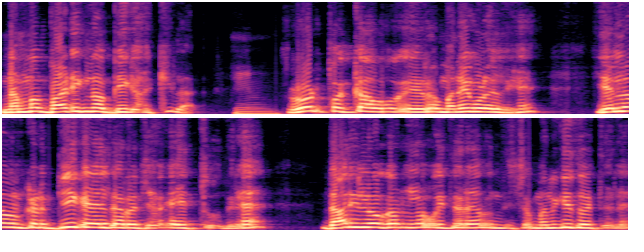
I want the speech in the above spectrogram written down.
ನಮ್ಮ ಬಾಡಿಗೆ ನಾವು ಬೀಗ ಹಾಕಿಲ್ಲ. ರೋಡ್ ಪಕ್ಕ ಹೋಗಿರೋ ಮನೆಗಳಲ್ಲಿ ಎಲ್ಲೋ ಒಂದ್ ಕಡೆ ಬೀಗ ಇಲ್ದೇ ಇರೋ ಜಾಗ ಇತ್ತು ಅಂದರೆ ದಾರಿಲಿ ಹೋಗೋರೆಲ್ಲ ಹೋಯ್ತಾರೆ ಒಂದಿಷ್ಟು ಮಲಗಿದ್ ಹೋಯ್ತಾರೆ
